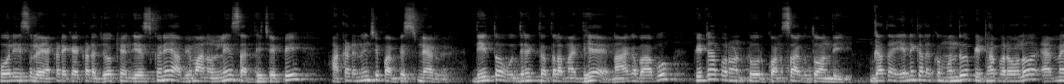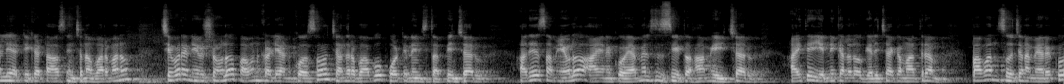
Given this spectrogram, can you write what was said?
పోలీసులు ఎక్కడికెక్కడ జోక్యం చేసుకుని అభిమానుల్ని సర్ది చెప్పి అక్కడి నుంచి పంపిస్తున్నారు. దీంతో ఉద్రిక్తతల మధ్య నాగబాబు పిఠాపురం టూర్ కొనసాగుతోంది. గత ఎన్నికలకు ముందు పిఠాపురంలో ఎమ్మెల్యే టికెట్ ఆశించిన వర్మను చివరి నిమిషంలో పవన్ కళ్యాణ్ కోసం చంద్రబాబు పోటీ నుంచి తప్పించారు. అదే సమయంలో ఆయనకు ఎమ్మెల్సీ సీటు హామీ ఇచ్చారు. అయితే ఎన్నికలలో గెలిచాక మాత్రం పవన్ సూచన మేరకు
